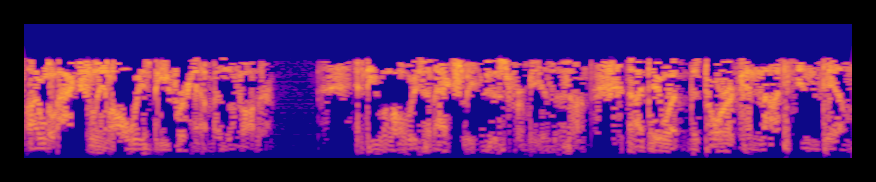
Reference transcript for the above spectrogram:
I will actually and always be for him as a father. And he will always and actually exist for me as a son. Now I tell you what, the Torah cannot condemn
